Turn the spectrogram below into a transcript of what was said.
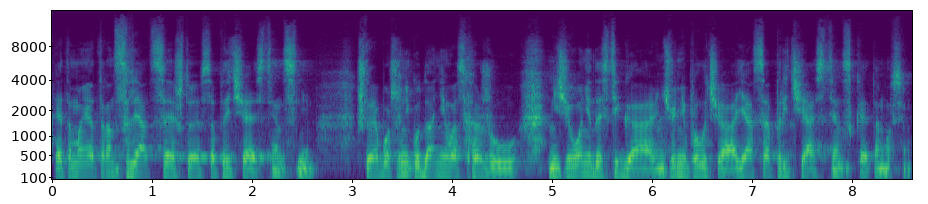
Это моя трансляция, что я сопричастен с Ним. Что я больше никуда не восхожу, ничего не достигаю, ничего не получаю. А я сопричастен к этому всему.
